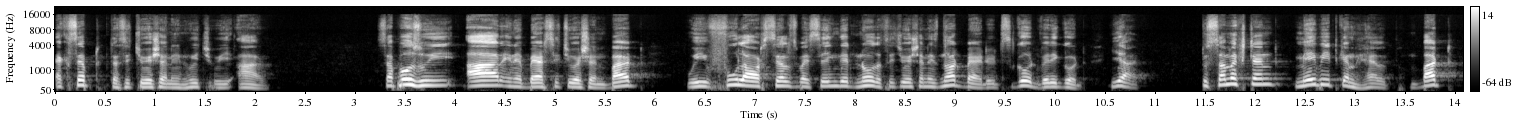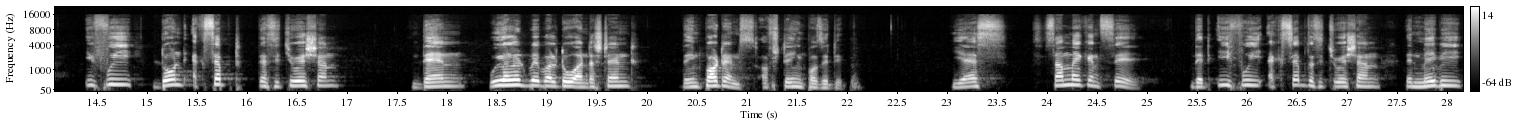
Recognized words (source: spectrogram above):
accept the situation in which we are. Suppose we are in a bad situation but we fool ourselves by saying that no the situation is not bad. It's good very good. Yeah to some extent maybe it can help but if we don't accept the situation then we will not be able to understand the importance of staying positive. Yes, some may can say that if we accept the situation, then maybe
